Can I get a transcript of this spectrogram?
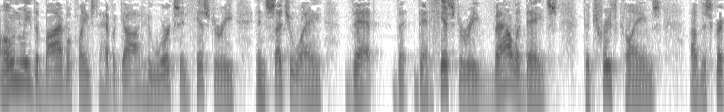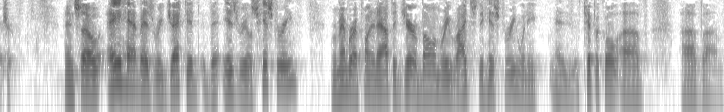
Only the Bible claims to have a God who works in history in such a way that, that, that history validates the truth claims of the scripture. And so Ahab has rejected the Israel's history. Remember I pointed out that Jeroboam rewrites the history when he, typical of, of, um,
